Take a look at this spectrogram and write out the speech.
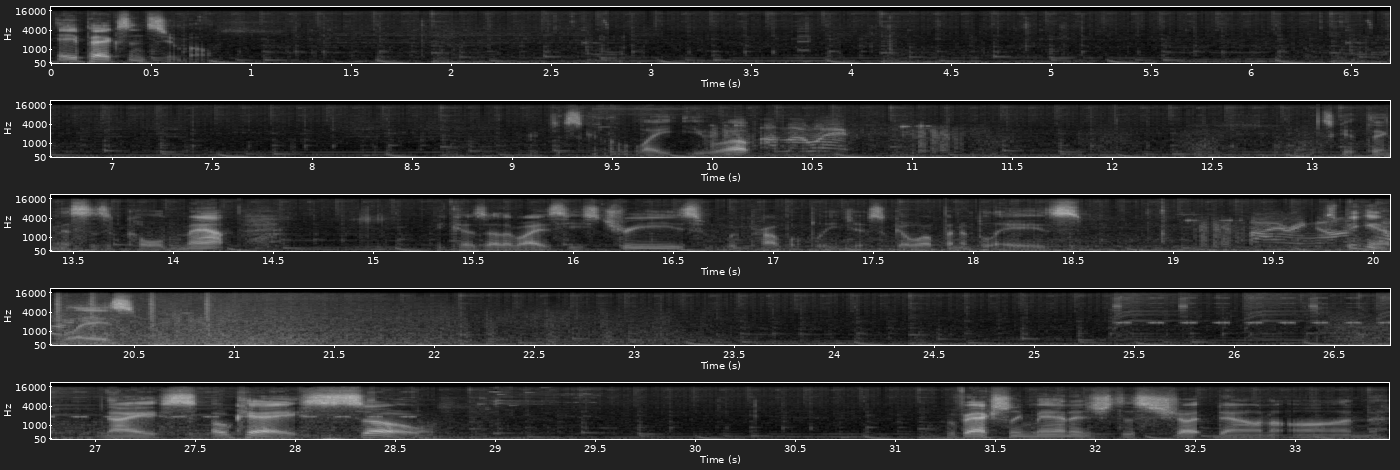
Apex and Sumo. We're just going to light you up. On my way. It's a good thing this is a cold map, because otherwise these trees would probably just go up in a blaze. Firing on Speaking of blaze, nice. Okay, so we've actually managed to shut down on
